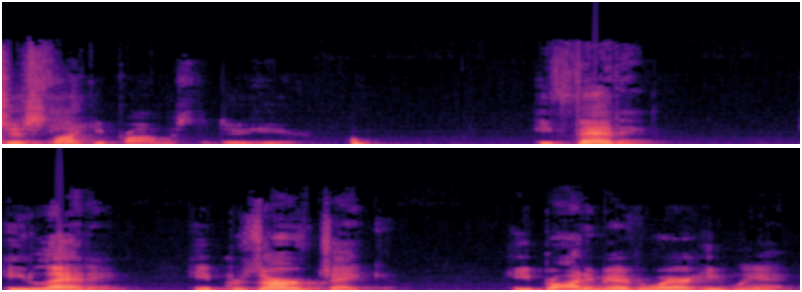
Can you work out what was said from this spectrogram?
Just like he promised to do here. He fed him. He led him. He preserved Jacob. He brought him everywhere he went.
